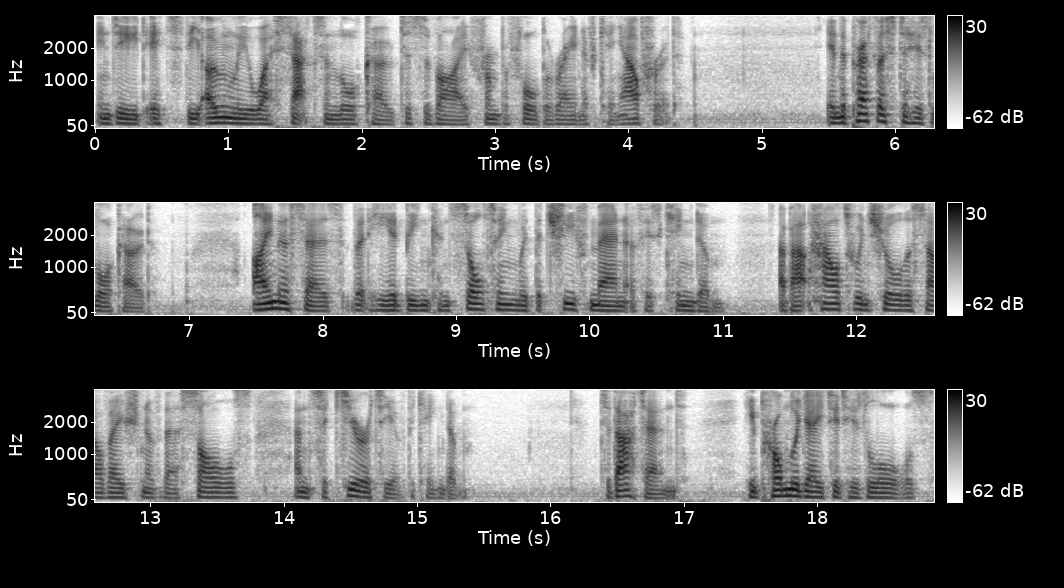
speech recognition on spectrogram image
Indeed, it's the only West Saxon law code to survive from before the reign of King Alfred. In the preface to his law code, Ine says that he had been consulting with the chief men of his kingdom about how to ensure the salvation of their souls and security of the kingdom. To that end, he promulgated his laws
